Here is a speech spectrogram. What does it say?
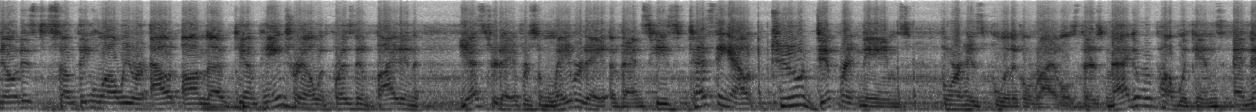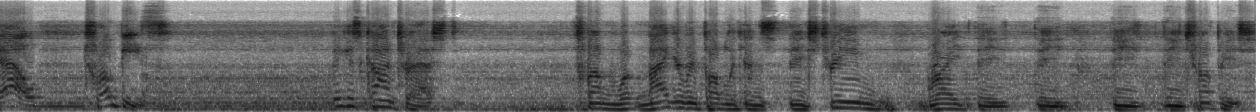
noticed something while we were out on the campaign trail with President Biden yesterday for some Labor Day events. He's testing out two different names for his political rivals. There's MAGA Republicans and now Trumpies. Biggest contrast from what MAGA Republicans, the extreme right, the the the the Trumpies.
